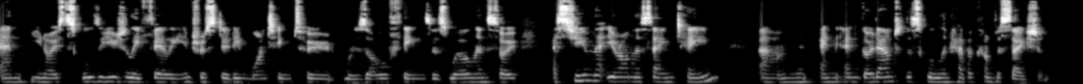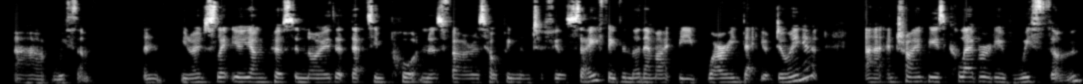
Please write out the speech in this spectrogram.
and you know schools are usually fairly interested in wanting to resolve things as well and so assume that you're on the same team um, and and go down to the school and have a conversation uh, with them. And you know just let your young person know that that's important as far as helping them to feel safe even though they might be worried that you're doing it uh, and try and be as collaborative with them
